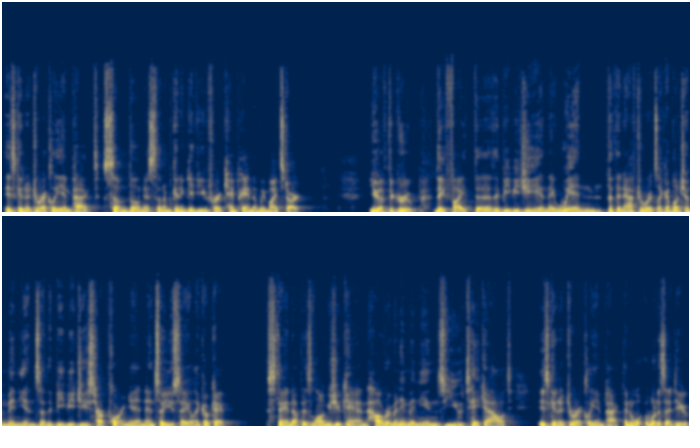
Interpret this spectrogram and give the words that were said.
is going to directly impact some bonus that I'm going to give you for a campaign that we might start. You have the group, they fight the, the BBG and they win, but then afterwards, like a bunch of minions of the BBG start pouring in. And so you say, like, okay, stand up as long as you can. However many minions you take out is going to directly impact. And what does that do?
